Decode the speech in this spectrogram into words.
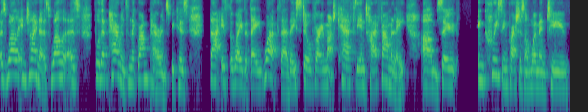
as well in China, as well as for their parents and their grandparents, because that is the way that they work there. They still very much care for the entire family. Um, so increasing pressures on women to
